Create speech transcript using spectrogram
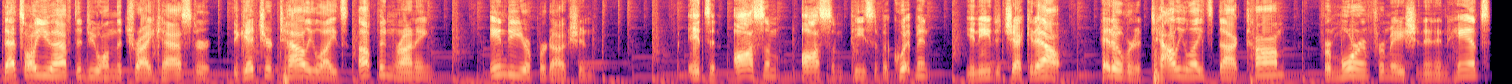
That's all you have to do on the TriCaster to get your tally lights up and running into your production. It's an awesome, awesome piece of equipment. You need to check it out. Head over to tallylights.com for more information and enhance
